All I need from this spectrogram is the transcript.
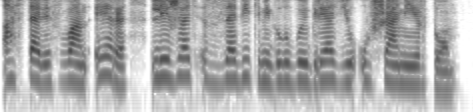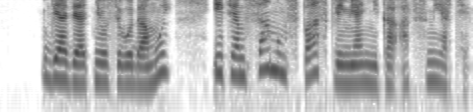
оставив Ван Эра лежать с забитыми голубой грязью ушами и ртом. Дядя отнес его домой и тем самым спас племянника от смерти.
